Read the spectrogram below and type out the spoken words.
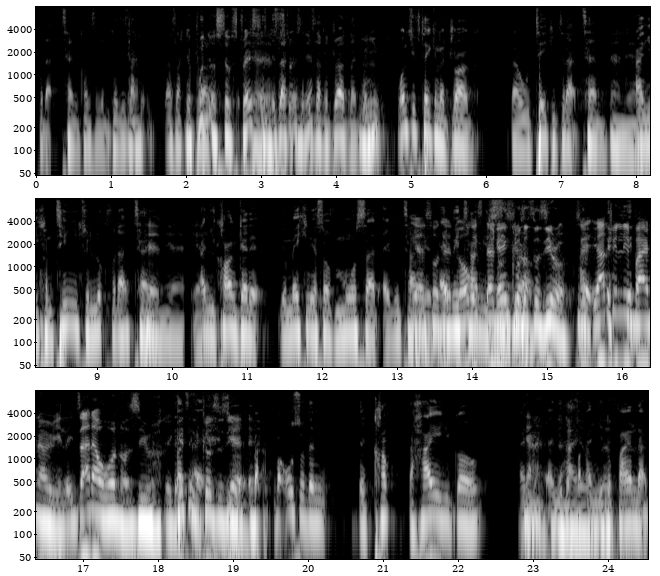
for that ten constantly because it's like Yeah. a, that's like You're a putting drug. yourself stress. It's, it's like it's, it's like a drug. Like when mm-hmm. you once you've taken a drug that will take you to that ten, Then, yeah. and you continue to look for that ten, 10, yeah, yeah. and you can't get it, you're making yourself more sad every time. Yeah, you, so every you time always you tend getting closer zero. to zero. so you're actually binary. like, It's either one or zero. You're getting I- close to zero. yeah. but, but also then the com- the higher you go and Yeah, you, and you, defi- higher and you the- define that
